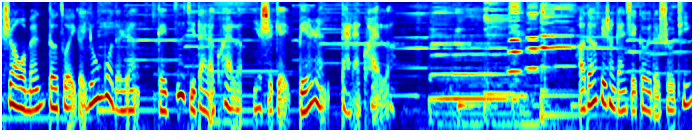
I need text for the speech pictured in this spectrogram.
希望我们都做一个幽默的人，给自己带来快乐，也是给别人带来快乐。好的，非常感谢各位的收听，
